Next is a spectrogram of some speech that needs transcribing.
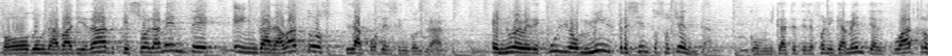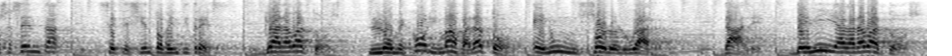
toda una variedad que solamente en Garabatos la podés encontrar. El 9 de julio 1380. Comunicate telefónicamente al 460-723. Garabatos, lo mejor y más barato en un solo lugar. Dale, vení a Garabatos.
